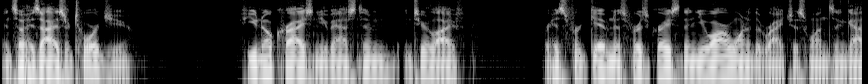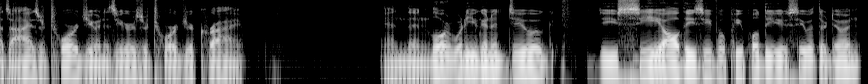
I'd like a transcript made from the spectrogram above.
And so his eyes are towards you. If you know Christ and you've asked him into your life for his forgiveness, for his grace, then you are one of the righteous ones, and God's eyes are towards you and his ears are towards your cry. And then, Lord, what are you going to do? Do you see all these evil people? Do you see what they're doing?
